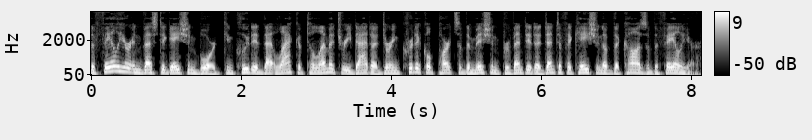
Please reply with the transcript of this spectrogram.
The Failure Investigation Board concluded that lack of telemetry data during critical parts of the mission prevented identification of the cause of the failure.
